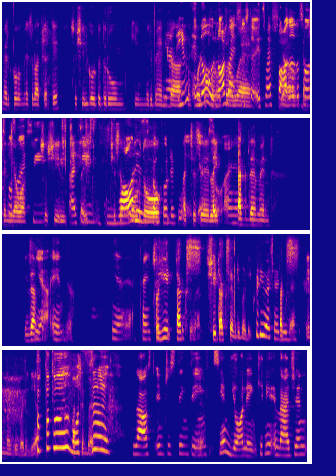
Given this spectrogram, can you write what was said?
मेरे को मेरे से बात करके so she will go to the room कि मेरी बहन yeah, का comfort no not my sister it's my father the first person I see so she will अच्छे से ओढ़ दो अच्छे से लाइक टक देम इन एग्जैक्टली या इन Yeah, yeah, kind of. So he tucks, she tucks everybody. Pretty much, I tucks do that. In everybody, yeah. What's the last interesting thing? See, I'm yawning. Can you imagine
